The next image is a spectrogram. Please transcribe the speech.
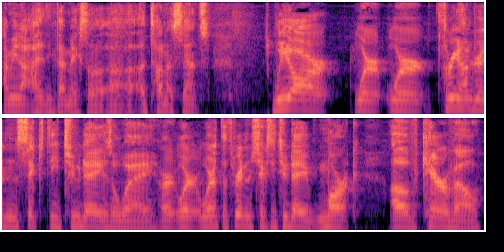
I mean, I think that makes a, a, a ton of sense. We are we're we're 362 days away, or we're we're at the 362 day mark of Caravel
